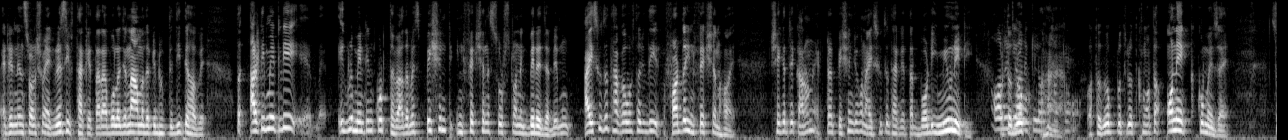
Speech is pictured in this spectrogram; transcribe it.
অ্যাটেন্ডেন্স অনেক সময় অ্যাগ্রেসিভ থাকে। তারা বলে যে না আমাদেরকে ঢুকতে দিতে হবে। তো আলটিমেটলি এগুলো মেনটেন করতে হবে। আদারওয়াইজ পেশেন্ট ইনফেকশনের সোর্সটা অনেক বেড়ে যাবে এবং আইসিউতে থাকা অবস্থায় যদি ফার্দার ইনফেকশন হয় সেক্ষেত্রে কারণ একটা পেশেন্ট যখন আইসিউতে থাকে তার বডি ইমিউনিটি অর্থাৎ রোগ হ্যাঁ অর্থাৎ রোগ প্রতিরোধ ক্ষমতা অনেক কমে যায়। সো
